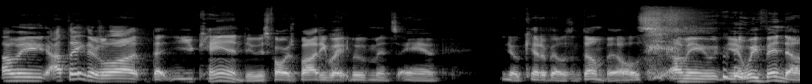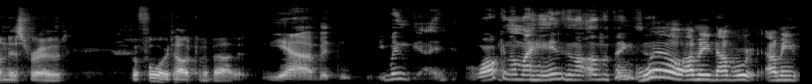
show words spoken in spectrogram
I mean, I think there's a lot that you can do as far as body weight movements and you know kettlebells and dumbbells. I mean, you know, we've been down this road before talking about it. Yeah, but you wouldn't walking on my hands and all other things. Well, I mean, I'm, I mean,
